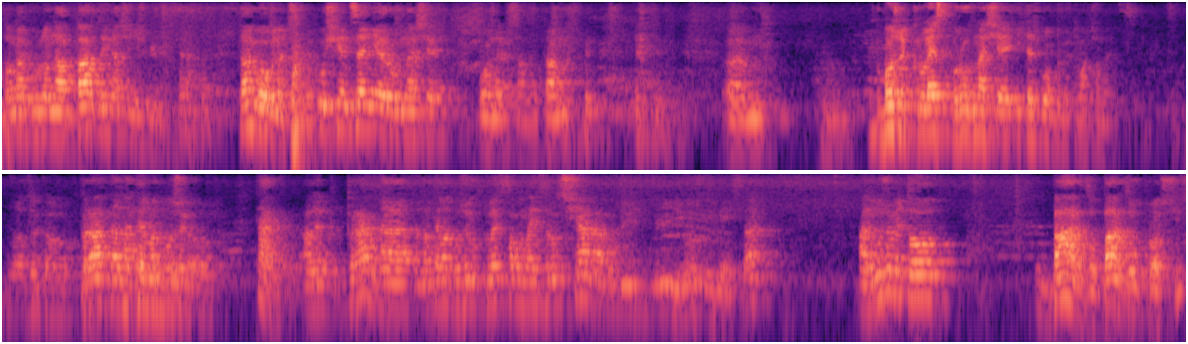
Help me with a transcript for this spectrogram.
to ona wygląda bardzo inaczej niż Biblia. Tam byłoby napisane, uświęcenie równa się, było napisane tam. Boże Królestwo równa się i też byłoby wytłumaczone. Dekalog. Prawda na temat Bożego... Tak, ale prawda na temat Bożego Królestwa, ona jest rozsiana po Biblii w różnych miejscach, ale możemy to bardzo, bardzo uprościć,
